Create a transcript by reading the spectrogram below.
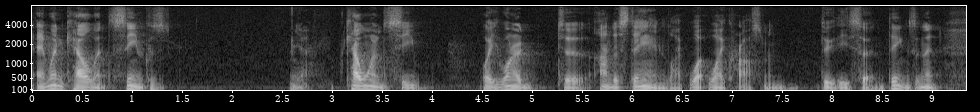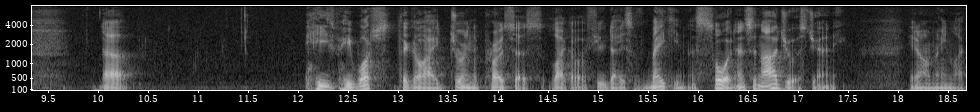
And when Cal went to see him, because yeah, Cal wanted to see, well, he wanted to understand like what why craftsmen do these certain things, and then uh, he he watched the guy during the process, like of a few days of making this sword, and it's an arduous journey. You know what I mean? Like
